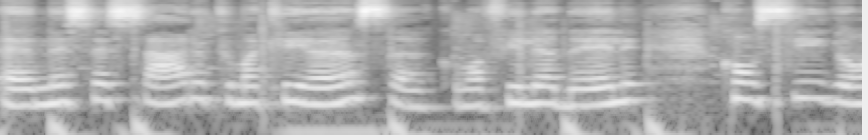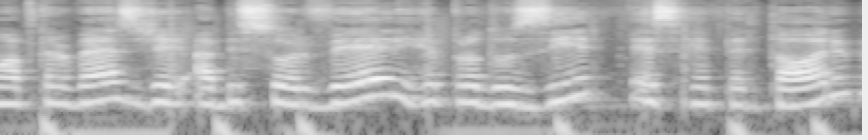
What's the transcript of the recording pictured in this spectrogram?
é necessário que uma criança, como a filha dele, consigam, através de absorver e reproduzir esse repertório,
